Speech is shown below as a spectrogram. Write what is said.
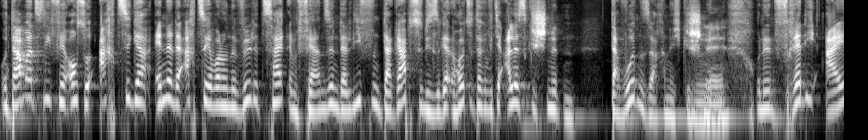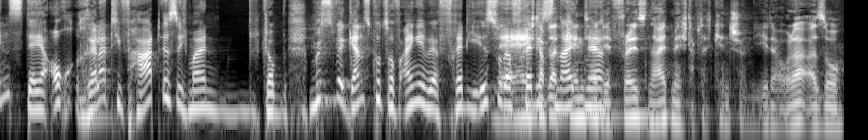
Und damals lief ja auch so 80er, Ende der 80er war noch eine wilde Zeit im Fernsehen. Da liefen, da gab es so diese, heutzutage wird ja alles geschnitten. Da wurden Sachen nicht geschnitten. Nee. Und in Freddy 1, der ja auch relativ hart ist, ich meine, ich glaube, müssen wir ganz kurz drauf eingehen, wer Freddy ist oder Nee, ich Freddy's glaube, das kennt Nightmare? halt der Freddy's Nightmare. Ich glaube, das kennt schon jeder, oder? Also,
